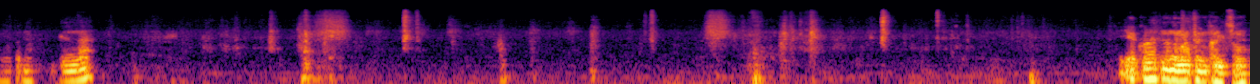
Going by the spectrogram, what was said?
Вот она, длина. И аккуратно наматываем кольцом.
